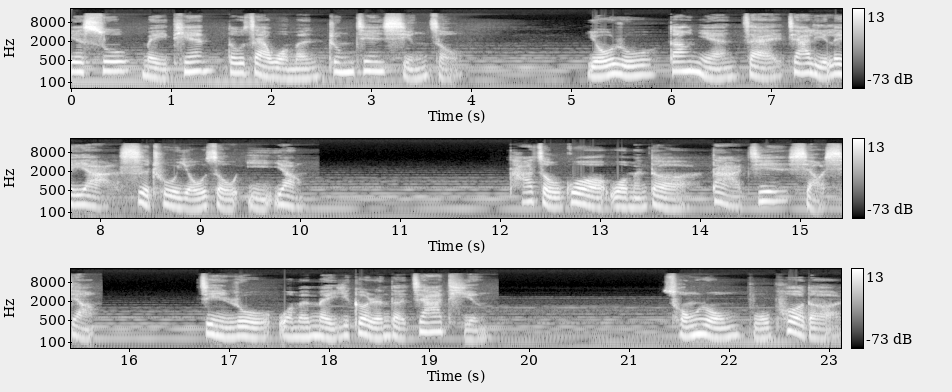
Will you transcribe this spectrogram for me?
耶稣每天都在我们中间行走，犹如当年在加里肋亚四处游走一样。他走过我们的大街小巷，进入我们每一个人的家庭，从容不迫地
